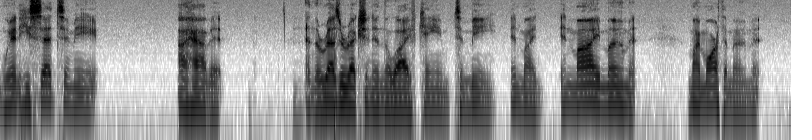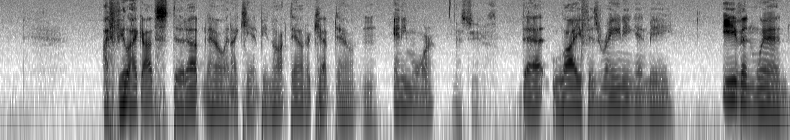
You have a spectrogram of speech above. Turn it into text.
when he said to me, I have it, and the resurrection and the life came to me in my in my moment, my Martha moment, I feel like I've stood up now and I can't be knocked down or kept down Mm. anymore. Yes, Jesus. That life is reigning in me, even when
